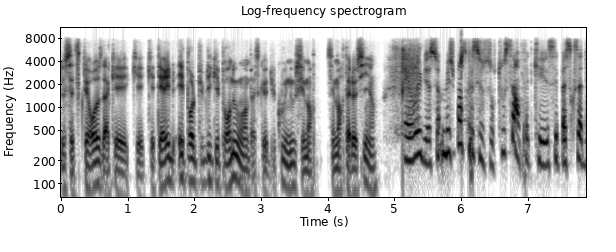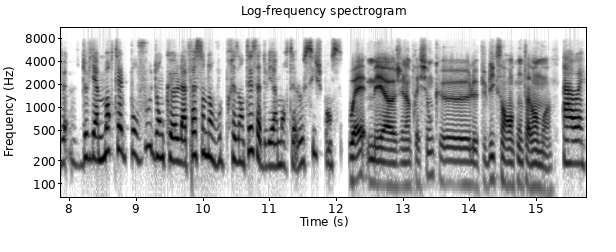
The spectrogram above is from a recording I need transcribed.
de cette sclérose là qui est, qui, est, qui est, terrible et pour le public et pour nous, hein, parce que du coup nous c'est mort, mortel aussi. Hein. Et eh oui, bien sûr. Mais je pense que c'est surtout ça en fait, c'est parce que ça devient mortel pour vous, donc euh, la façon dont vous le présentez, ça devient mortel aussi, je pense. Ouais, mais euh, j'ai l'impression que le public s'en rend compte avant moi. Ah ouais.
